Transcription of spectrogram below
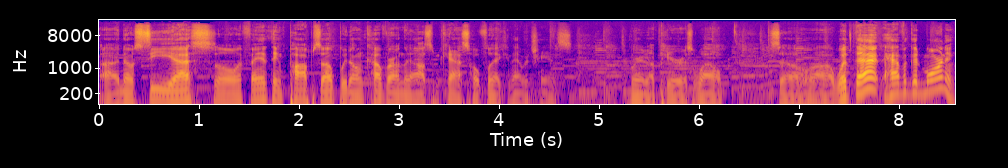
Uh, know CES, so if anything pops up we don't cover on the Awesome Cast, hopefully I can have a chance to bring it up here as well. So, uh, with that, have a good morning.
